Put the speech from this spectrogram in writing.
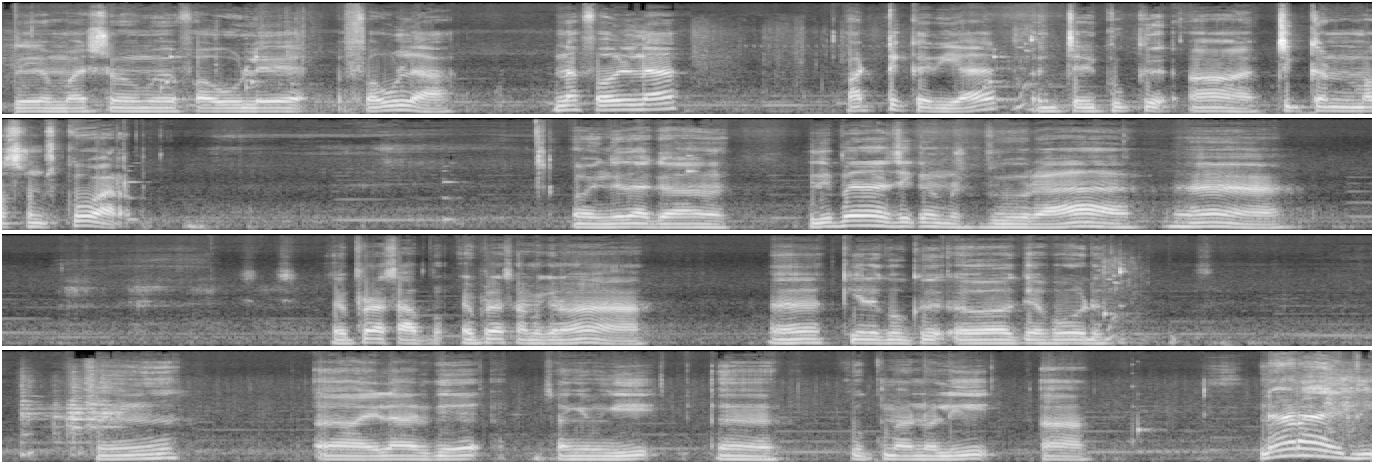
இது மஷ்ரூமு ஃபவுலு ஃபவுலா என்ன ஃபவுல்னா பட்டுக்கறியா சரி குக்கு ஆ சிக்கன் மஷ்ரூம் ஸ்கோர் ஓ இங்கே தாக்கா இது பேர் தான் சிக்கன் மஷ்ரூம் ஸ்கோரா ஆ. எப்படா சாப்பிடும் எப்படா சமைக்கணும்? ஆ கீழே குக்கு ஓகே போடு. ம் ஆ எல்லாம் இருக்குது சங்கிமுங்கி ஆ குக் மேனுவலி ஆ. என்னடா இது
